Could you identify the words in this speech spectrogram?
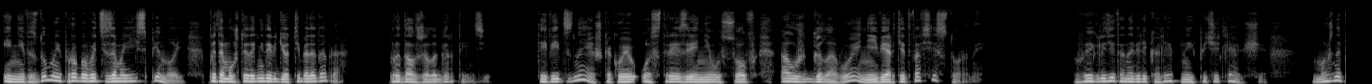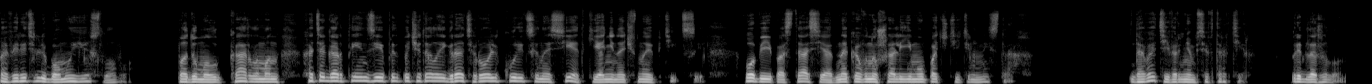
И не вздумай пробовать за моей спиной, потому что это не доведет тебя до добра» продолжала Гортензия. «Ты ведь знаешь, какое острое зрение усов, а уж головой они вертят во все стороны». Выглядит она великолепно и впечатляюще. Можно поверить любому ее слову. — подумал Карлман, хотя Гортензия предпочитала играть роль курицы на сетке, а не ночной птицы. Обе ипостаси, однако, внушали ему почтительный страх. «Давайте вернемся в трактир», — предложил он.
